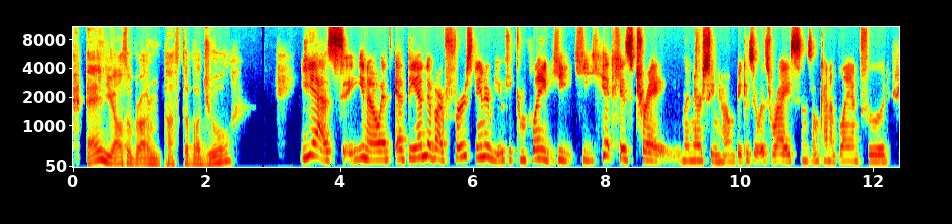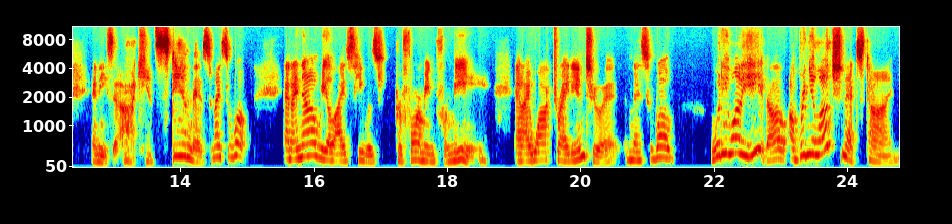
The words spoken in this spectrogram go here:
and you also brought him pasta fagioli. Yes, you know, at, at the end of our first interview, he complained he he hit his tray in the nursing home because it was rice and some kind of bland food, and he said, "Oh, I can't stand this." And I said, "Well," and I now realize he was performing for me, and I walked right into it, and I said, "Well." What do you want to eat? I'll, I'll bring you lunch next time.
